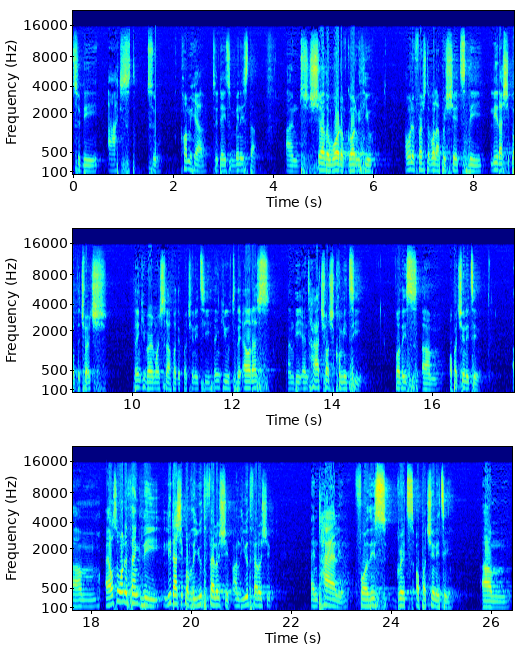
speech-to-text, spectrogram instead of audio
to be asked to come here today to minister and share the word of God with you. I want to first of all appreciate the leadership of the church. Thank you very much, sir, for the opportunity. Thank you to the elders and the entire church committee for this um, opportunity. Um, I also want to thank the leadership of the Youth Fellowship and the Youth Fellowship entirely for this great opportunity. Um,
